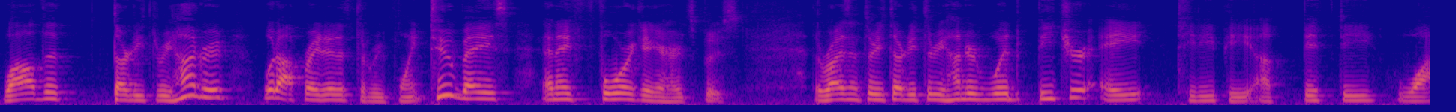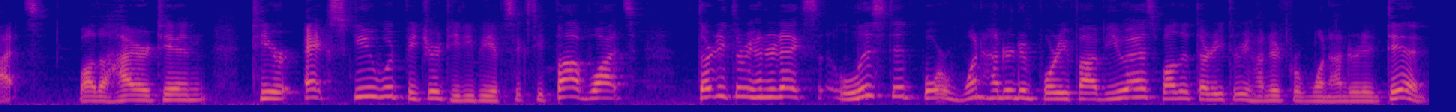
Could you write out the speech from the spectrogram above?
while the 3300 would operate at a 3.2 base and a 4 GHz boost. The Ryzen 3 3300 would feature a TDP of 50 watts, while the higher 10 tier XQ would feature a TDP of 65 watts. 3300X listed for 145 US, while the 3300 for 110.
